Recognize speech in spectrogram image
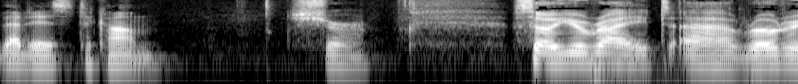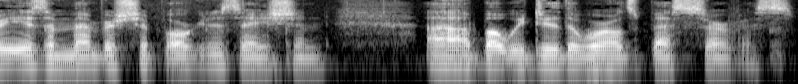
that is to come. Sure. So you're right. Uh, Rotary is a membership organization, uh, but we do the world's best service.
